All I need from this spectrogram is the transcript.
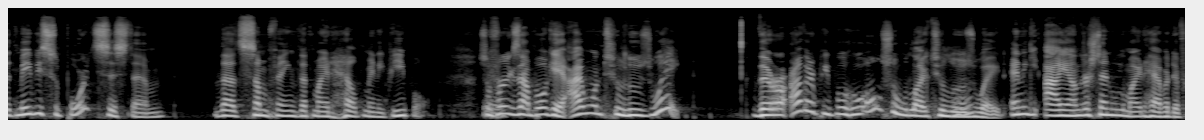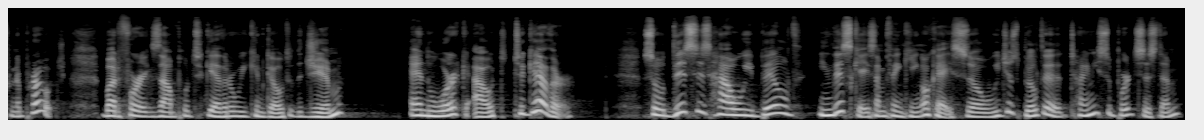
that maybe support system that's something that might help many people. So, for example, okay, I want to lose weight. there are other people who also would like to lose weight. And i understand we might have a different approach. But for example, together we can go to the gym and work out together. So this is how we build. In this case, I'm thinking, okay, so we just built a tiny support system.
